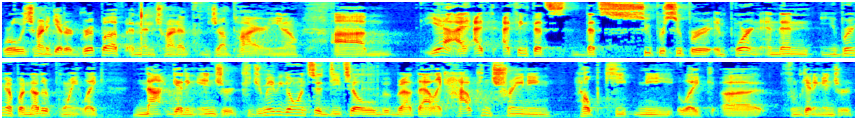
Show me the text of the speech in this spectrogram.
we're always trying to get our grip up and then trying to jump higher, you know? Um, yeah, I, I, I think that's, that's super, super important. And then you bring up another point, like, not getting injured. Could you maybe go into detail a little bit about that? Like, how can training help keep me like uh, from getting injured?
